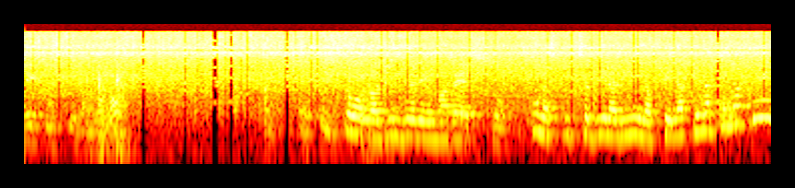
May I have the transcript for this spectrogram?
E cuciranno il tonno aggiungeremo adesso una spruzzatina di vino appena appena appena appena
